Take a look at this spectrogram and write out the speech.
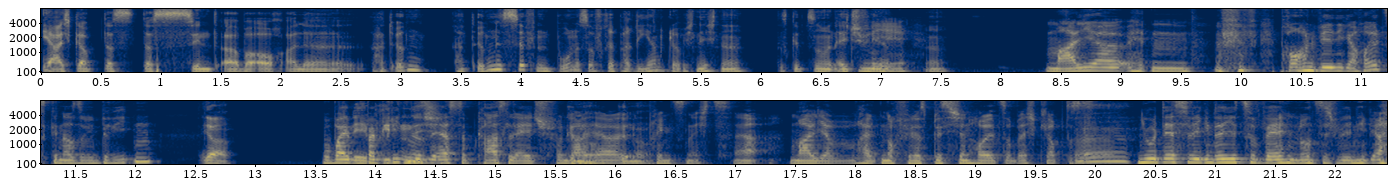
ja, ich glaube, das, das sind aber auch alle. Hat, irgend, hat irgendeine Civ einen Bonus auf Reparieren? Glaube ich nicht, ne? Das gibt's nur in H4. Nee. Ja. Malier hätten, brauchen weniger Holz, genauso wie Briten. Ja. Wobei nee, bei Briten, ist es erst im Castle Age, von genau, daher genau. bringt's nichts. Ja, Malier halt noch für das bisschen Holz, aber ich glaube, das ah. ist nur deswegen, da hier zu wählen, lohnt sich weniger.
